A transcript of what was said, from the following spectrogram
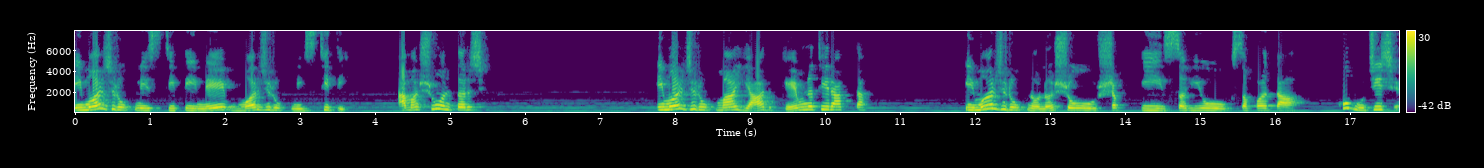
ઇમર્જ રૂપની સ્થિતિને મર્જ રૂપની સ્થિતિ. આમાં શું અંતર છે? ઇમર્જ રૂપમાં યાદ કેમ નથી રાખતા? ઇમર્જ રૂપનો નશો, શક્તિ, સહયોગ, સફળતા ખૂબ ઊંચી છે.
